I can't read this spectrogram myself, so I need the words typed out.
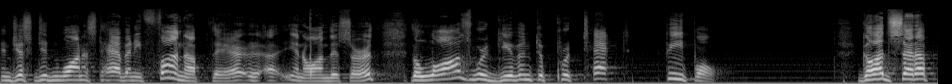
and just didn't want us to have any fun up there, uh, you know, on this earth. The laws were given to protect people. God set up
